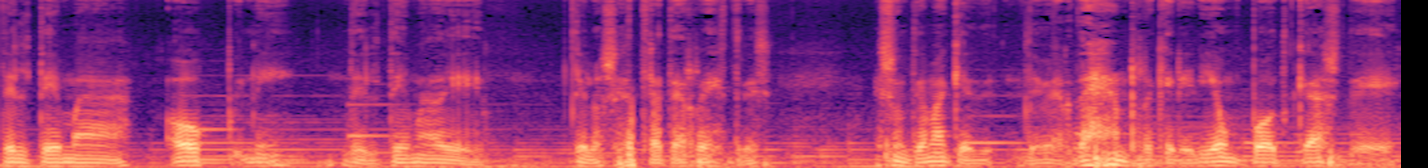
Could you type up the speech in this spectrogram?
del tema ovni, del tema de, de, los extraterrestres, es un tema que de verdad requeriría un podcast de,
